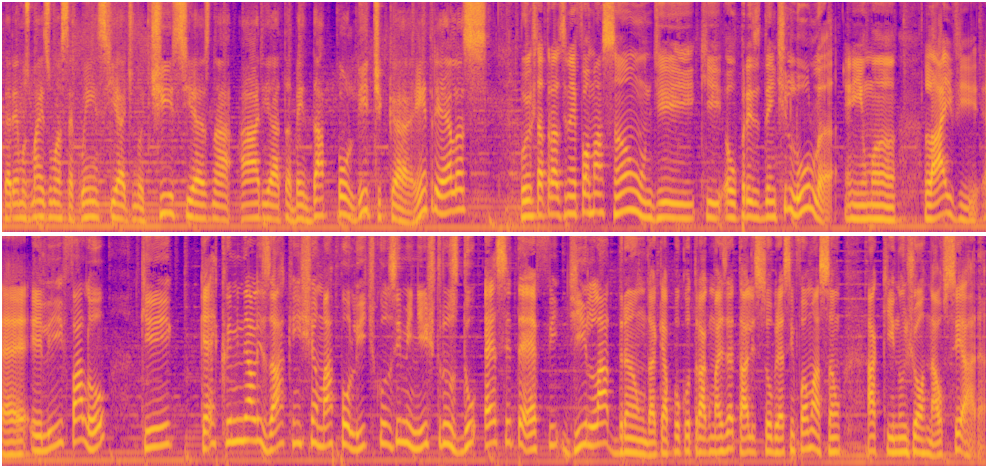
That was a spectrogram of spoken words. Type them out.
teremos mais uma sequência de notícias na área também da política. Entre elas, Vou estar trazendo a informação de que o presidente Lula, em uma live, é, ele falou que quer criminalizar quem chamar políticos e ministros do STF de ladrão. Daqui a pouco eu trago mais detalhes sobre essa informação aqui no Jornal Seara.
